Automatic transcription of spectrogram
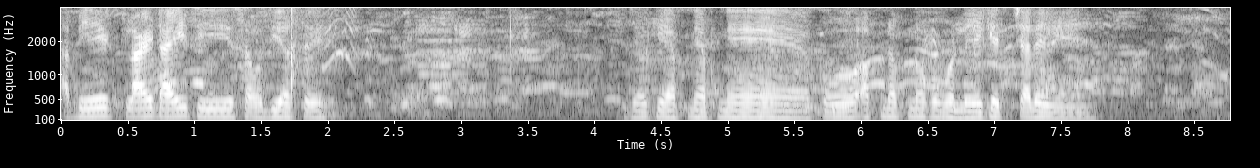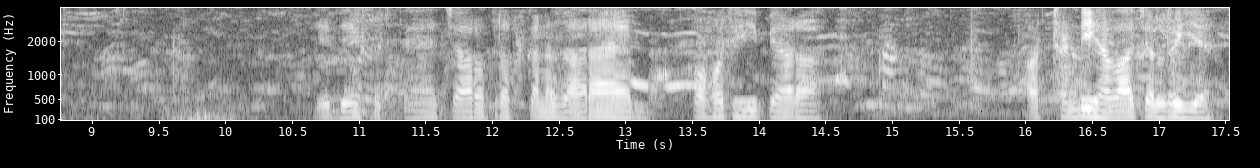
अभी एक फ़्लाइट आई थी सऊदीया से, जो कि अपने अपने को, अपने अपनों को वो लेके चले गए हैं। ये देख सकते हैं, चारों तरफ़ का नज़ारा है, बहुत ही प्यारा और ठंडी हवा चल रही है।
